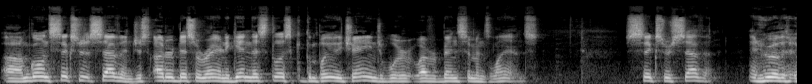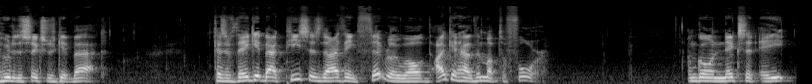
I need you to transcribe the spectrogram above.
Uh, I'm going six or seven, just utter disarray. And again, this list could completely change wherever Ben Simmons lands. Six or seven, and who the, who do the Sixers get back? Because if they get back pieces that I think fit really well, I could have them up to four. I'm going Knicks at eight,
